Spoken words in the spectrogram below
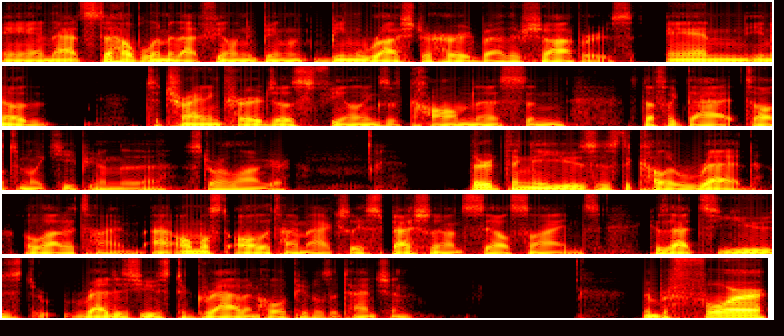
And that's to help limit that feeling of being being rushed or hurried by other shoppers. And, you know, to try and encourage those feelings of calmness and stuff like that to ultimately keep you in the store longer. Third thing they use is the color red a lot of time, almost all the time actually, especially on sale signs because that's used, red is used to grab and hold people's attention. Number four,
